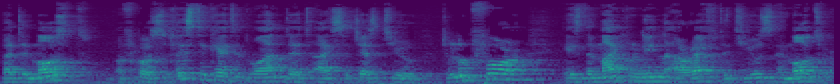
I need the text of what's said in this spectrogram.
But the most, of course, sophisticated one that I suggest you to look for is the microneedle RF that use a motor.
